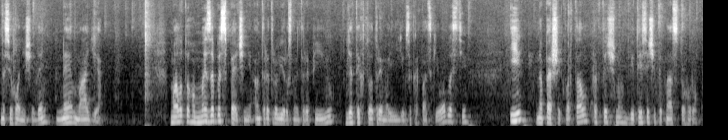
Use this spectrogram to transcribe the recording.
на сьогоднішній день немає. Мало того, ми забезпечені антиретровірусною терапією для тих, хто отримає її в Закарпатській області, і на перший квартал практично 2015 року.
